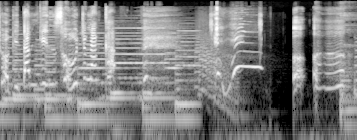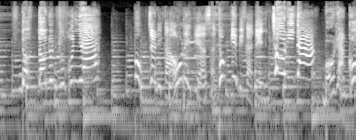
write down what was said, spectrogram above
추억이 담긴 소중한 컵. 어, 어, 너 너는 누구냐? 복조리가 오래되어서 도깨비가 된 조리다. 뭐라고?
